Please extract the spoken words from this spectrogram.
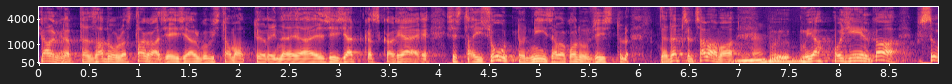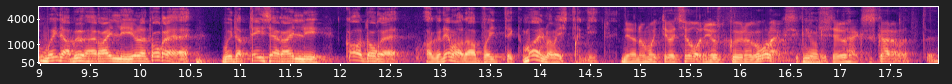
jalgrattasadulas tagasi esialgu vist amatöörina ja, ja siis jätkas karjääri, sest ta ei suutnud niisama kodus istuda. ja täpselt sama ma mm -hmm. jah, Ossiel ka võidab ühe ralli, ei ole tore, võidab teise ralli, ka tore, aga tema tahab võita ikka maailmameistritiitlit. ja no motivatsiooni justkui nagu oleks ikkagi see üheksas ka ära võtta.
